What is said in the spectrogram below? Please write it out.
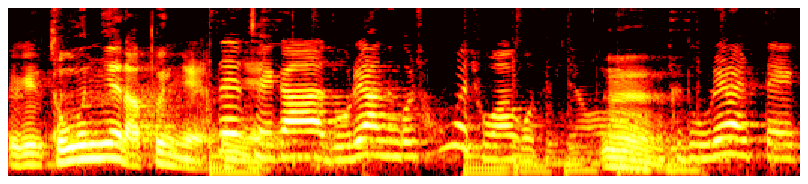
여기 좋은 예, 나쁜 예. 쌤 예. 제가 노래하는 걸 정말 좋아하거든요. 네. 그 노래할 때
